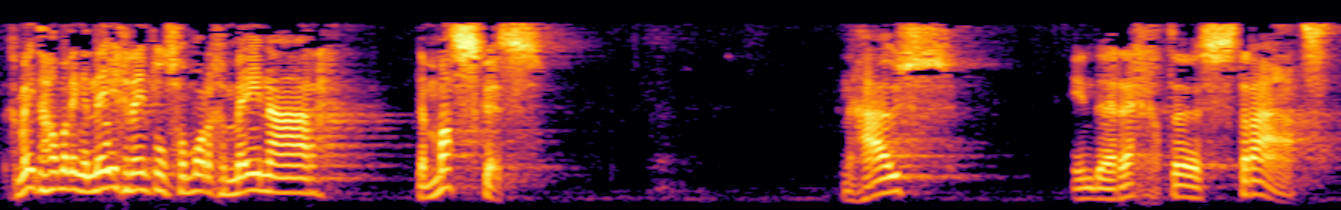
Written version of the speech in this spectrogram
Gemeente Handelingen 9 neemt ons vanmorgen mee naar Damascus. Een huis in de rechte straat.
